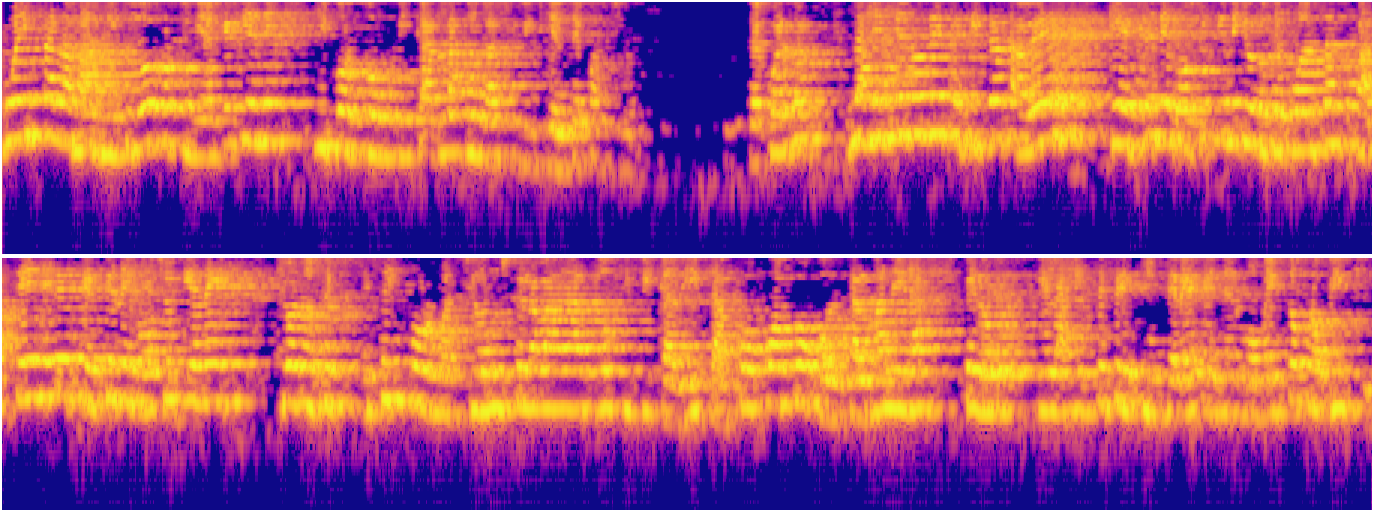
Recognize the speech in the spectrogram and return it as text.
cuenta la magnitud de oportunidad que tiene y por comunicarla con la suficiente pasión. ¿De acuerdo? La gente no necesita saber que este negocio tiene yo no sé cuántas patentes, que este negocio tiene yo no sé, esa información usted la va a dar dosificadita, poco a poco, de tal manera, pero que la gente se interese en el momento propicio.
